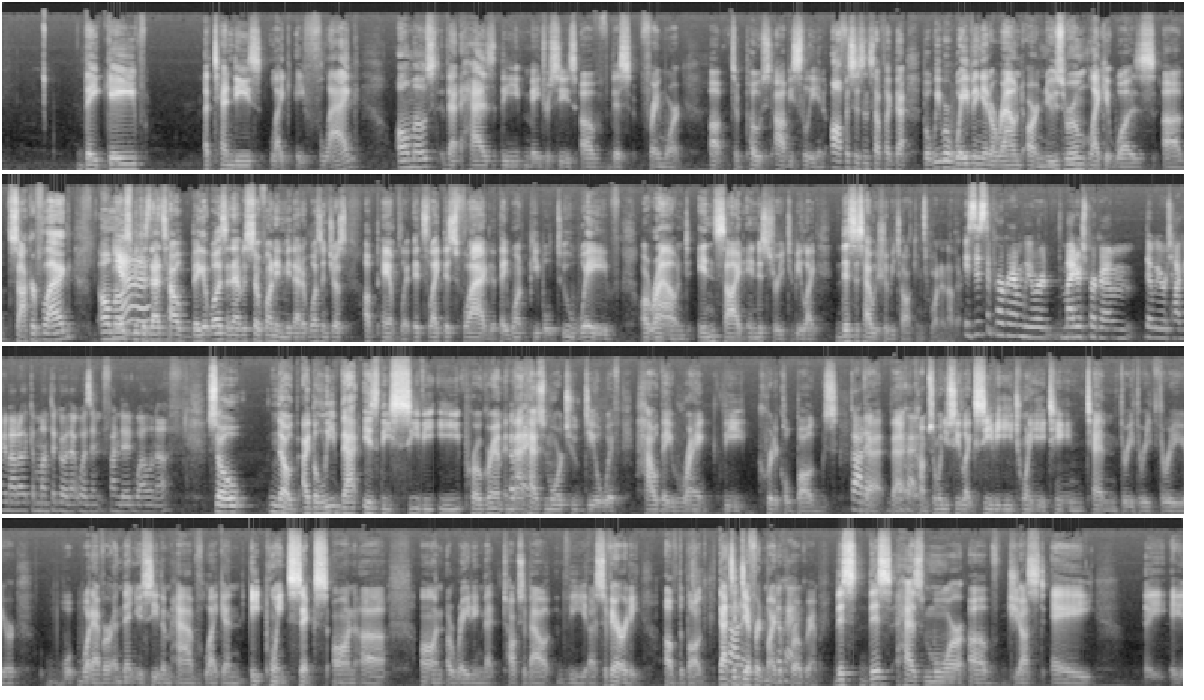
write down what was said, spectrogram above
They gave attendees like a flag almost that has the matrices of this framework up to post obviously in offices and stuff like that but we were waving it around our newsroom like it was a soccer flag almost Yeah. because that's how big it was and that was so funny to me that it wasn't just a pamphlet it's like this flag that they want people to wave around inside industry to be like this is how we should be talking to one another Is this the program we were, the MITRE's program that we were talking about like a month ago that wasn't funded well enough? So no, I believe that is the CVE program, and that has more to deal with how they rank the critical bugs Got it. that that Okay. come. So when you see like CVE 2018 10333 or wh- whatever, and then you see them have like an 8.6 on uh, on a rating that talks about the uh, severity of the bug. That's Got a it. different MITRE Okay. program. This this has more of just a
